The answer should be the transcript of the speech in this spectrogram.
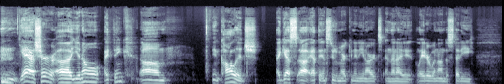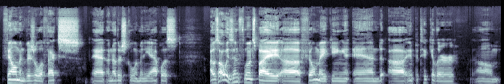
yeah, sure. Uh, you know, I think um, in college, I guess uh, at the Institute of American Indian Arts, and then I later went on to study film and visual effects at another school in Minneapolis. I was always influenced by uh, filmmaking, and uh, in particular, um,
